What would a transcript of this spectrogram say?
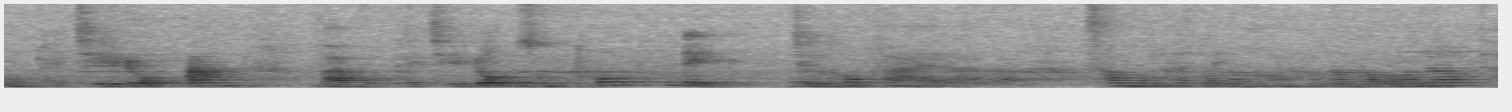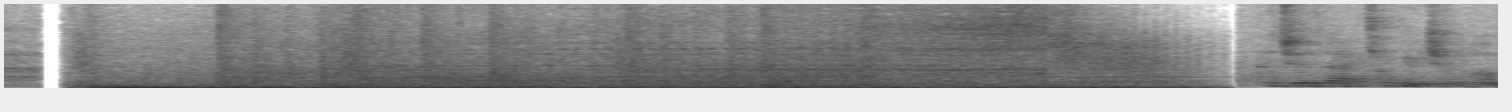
một cái chế độ ăn và một cái chế độ dùng thuốc quyết định chứ không phải là, là sau một hai tuần là khỏi hoàn toàn táo bón đâu Thưa chuyên gia, trong nhiều trường hợp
